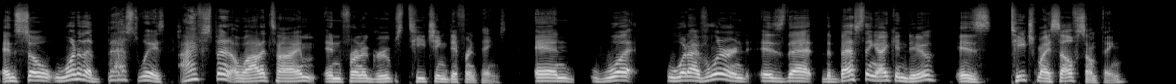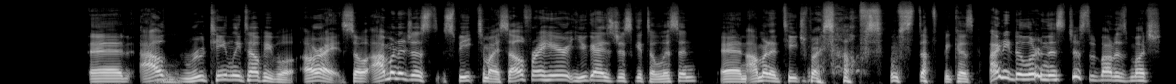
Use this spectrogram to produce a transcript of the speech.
And so, one of the best ways I've spent a lot of time in front of groups teaching different things. And what what I've learned is that the best thing I can do is teach myself something And I'll Mm. routinely tell people, all right, so I'm going to just speak to myself right here. You guys just get to listen. And I'm going to teach myself some stuff because I need to learn this just about as much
